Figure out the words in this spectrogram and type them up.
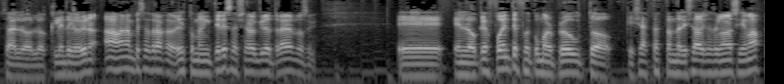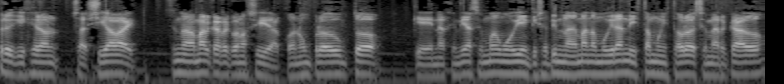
O sea, lo- los clientes que lo vieron, ah, van a empezar a trabajar, esto me interesa, ya lo quiero traer, no sé. qué. Eh, en lo que es Fuente fue como el producto que ya está estandarizado, ya se conoce y demás, pero que dijeron, o sea, Gigabyte, siendo una marca reconocida, con un producto que en Argentina se mueve muy bien, que ya tiene una demanda muy grande y está muy instaurado ese mercado,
